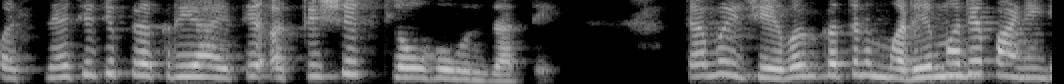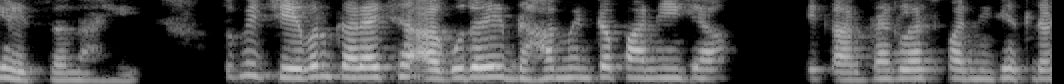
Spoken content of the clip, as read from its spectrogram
पचण्याची जी प्रक्रिया आहे, ती अतिशय स्लो होऊन जाते. त्यामुळे जेवण करताना मध्ये-मध्ये पाणी घ्यायचं नाही. तुम्ही जेवण करायच्या अगोदर एक दहा मिनिटं पाणी घ्या. एक अर्धा ग्लास पाणी घेतलं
